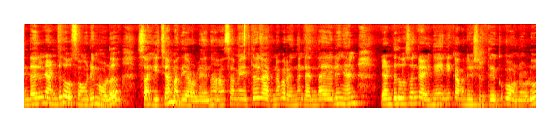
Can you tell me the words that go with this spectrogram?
എന്തായാലും രണ്ട് ദിവസം കൂടി മോൾ സഹിച്ചാൽ മതിയാവുള്ളേന്ന് ആ സമയത്ത് കരുണ പറയുന്നുണ്ട് എന്തായാലും ഞാൻ രണ്ട് ദിവസം കഴിഞ്ഞേ ഇനി കമലേശ്വരത്തേക്ക് പോകണുള്ളൂ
